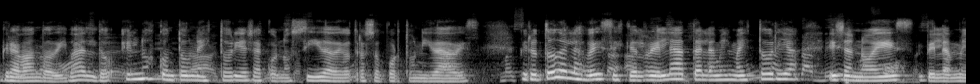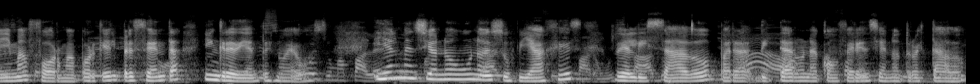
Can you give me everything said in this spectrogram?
grabando a Divaldo, él nos contó una historia ya conocida de otras oportunidades. Pero todas las veces que él relata la misma historia, ella no es de la misma forma, porque él presenta ingredientes nuevos. Y él mencionó uno de sus viajes realizado para dictar una conferencia en otro estado.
